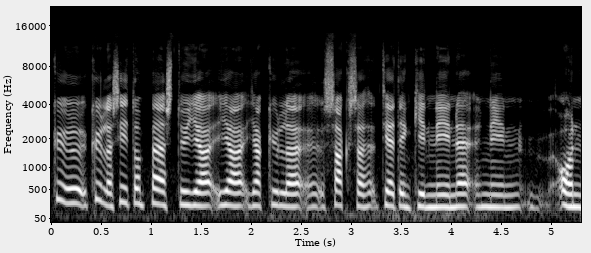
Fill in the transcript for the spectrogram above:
ky, kyllä siitä on päästy ja, ja, ja kyllä Saksa tietenkin niin, niin on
